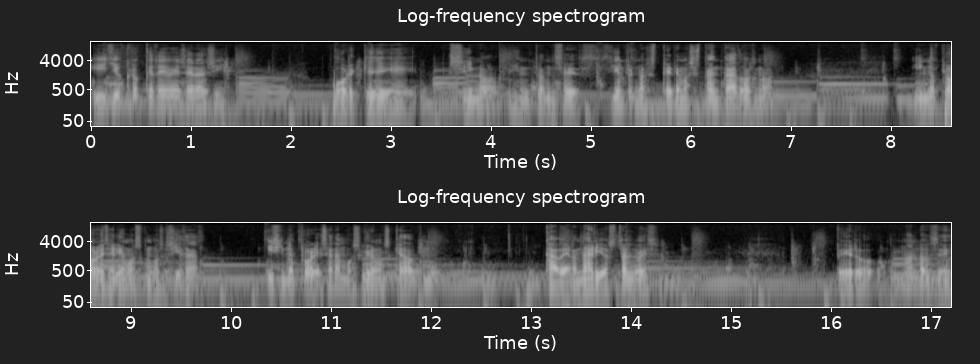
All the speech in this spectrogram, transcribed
y yo creo que debe ser así. Porque si no, entonces siempre nos quedemos estancados, ¿no? Y no progresaríamos como sociedad. Y si no progresáramos, hubiéramos quedado como cavernarios, tal vez. Pero no lo sé.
